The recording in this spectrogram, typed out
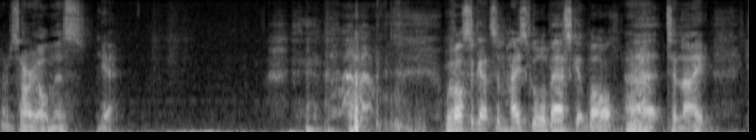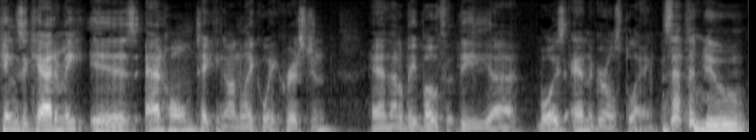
I'm sorry, Ole Miss. Yeah. We've also got some high school basketball uh, right. tonight. Kings Academy is at home taking on Lakeway Christian, and that'll be both the uh, boys and the girls playing. Is that the new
